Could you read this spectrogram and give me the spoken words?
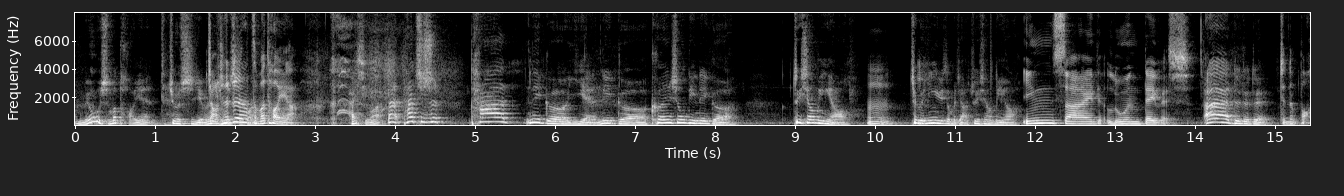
没有什么讨厌，就是也没有长成这样怎么么讨厌啊？还行啊。但他其实他那个演那个科恩兄弟那个《醉乡民谣》，嗯这个英语怎么讲？《醉乡民谣，Inside Llewyn Davis。》哎，对对对，真的棒！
